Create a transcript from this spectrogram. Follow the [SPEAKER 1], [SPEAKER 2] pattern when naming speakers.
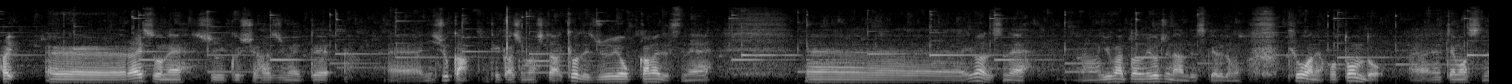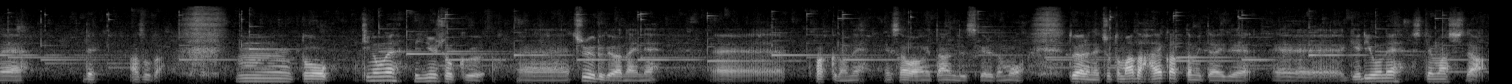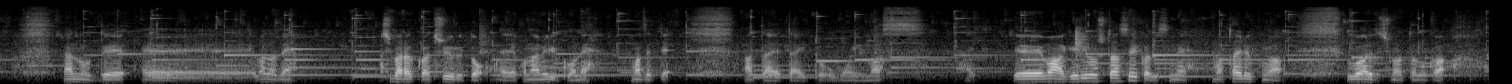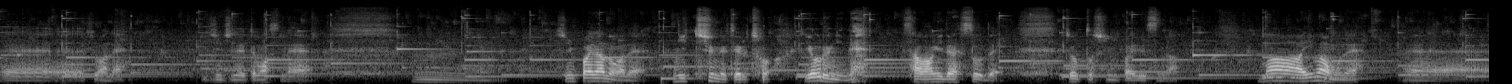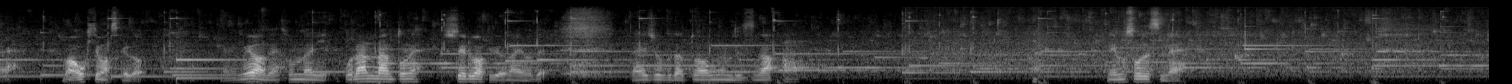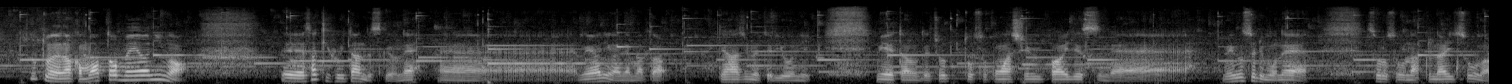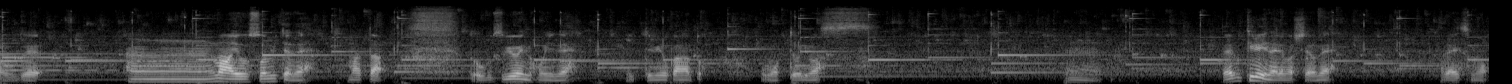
[SPEAKER 1] はい、えー、ライスをね飼育し始めて、えー、2週間経過しました。今日で14日目ですね。えー、今ですねうん夕方の4時なんですけれども今日はねほとんど、え、寝てますね。であそうだ。うーんと昨日ね離乳食、えー、チュールではないね、えー、パックのね餌をあげたんですけれどもどうやらねちょっとまだ早かったみたいで、えー、下痢をねしてました。なので、えー、まだねしばらくはチュールと、えー、粉ミルクをね混ぜて与えたいと思います、はい、でまあ下痢をしたせいかですね、まあ、体力が奪われてしまったのか、えー、今日はね一日寝てますね。うん。心配なのがね日中寝てると 夜にね騒ぎ出しそうでちょっと心配ですが。まあ今もね、えー、まあ起きてますけど目はねそんなにごランランとねしてるわけではないので大丈夫だとは思うんですが。眠そうですね。ちょっとねなんかまた目やにが、えー、さっき拭いたんですけどね、えー、目やにがねまた出始めてるように見えたのでちょっとそこが心配ですね。目薬もねそろそろなくなりそうなので。うーんまあ様子を見てねまた動物病院の方にね行ってみようかなと思っております。うん。だいぶ綺麗になりましたよね。ライスも。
